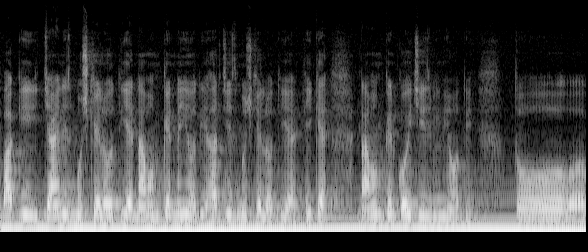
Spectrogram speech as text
बाकी चाइनीज़ मुश्किल होती है, नामुमकिन नहीं होती, हर चीज़ मुश्किल होती है, ठीक है? नामुमकिन कोई चीज़ भी नहीं होती। तो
